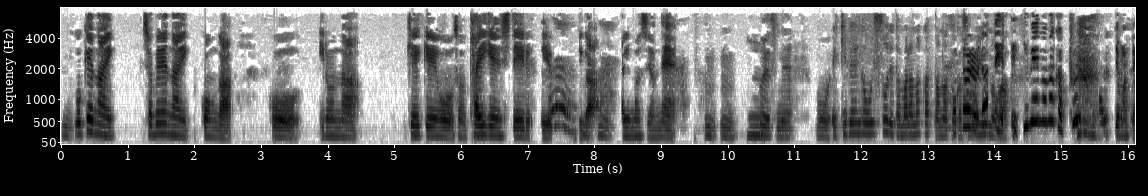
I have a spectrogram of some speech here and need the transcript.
動けない、喋れないコンが、こう、いろんな経験をその体現しているっていう感じがうんありますよね。うんうん。うんそうですね。もう駅弁が美味しそうでたまらなかったなとか。そういうのだってが、。駅弁の中プール入ってませ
